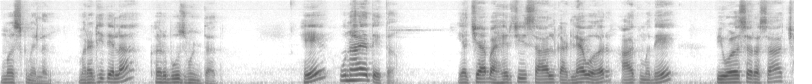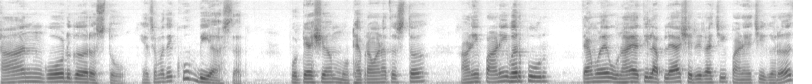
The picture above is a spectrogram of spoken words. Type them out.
मस्कमेलन मराठीत याला खरबूज म्हणतात. हे उन्हाळ्यात येतं. याच्या बाहेरची साल काढल्यावर आतमध्ये पिवळसर असा छान गोड गर असतो. याच्यामध्ये खूप बिया असतात. पोटॅशियम मोठ्या प्रमाणात असतं आणि पाणी भरपूर. त्यामुळे उन्हाळ्यातील आपल्या शरीराची पाण्याची गरज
